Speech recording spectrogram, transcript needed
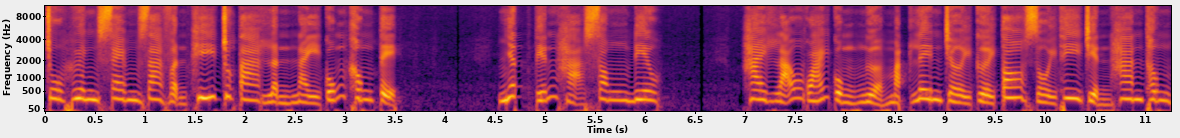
Chu Huyên xem ra vận khí chúng ta lần này cũng không tệ. Nhất tiến hạ xong điêu. Hai lão quái cùng ngửa mặt lên trời cười to rồi thi triển han thông.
